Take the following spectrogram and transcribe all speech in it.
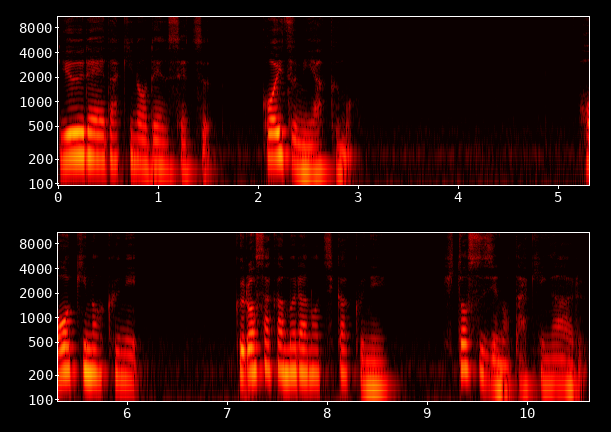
幽霊抱きの伝説小泉八雲ほうきの国黒坂村の近くに一筋の滝がある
